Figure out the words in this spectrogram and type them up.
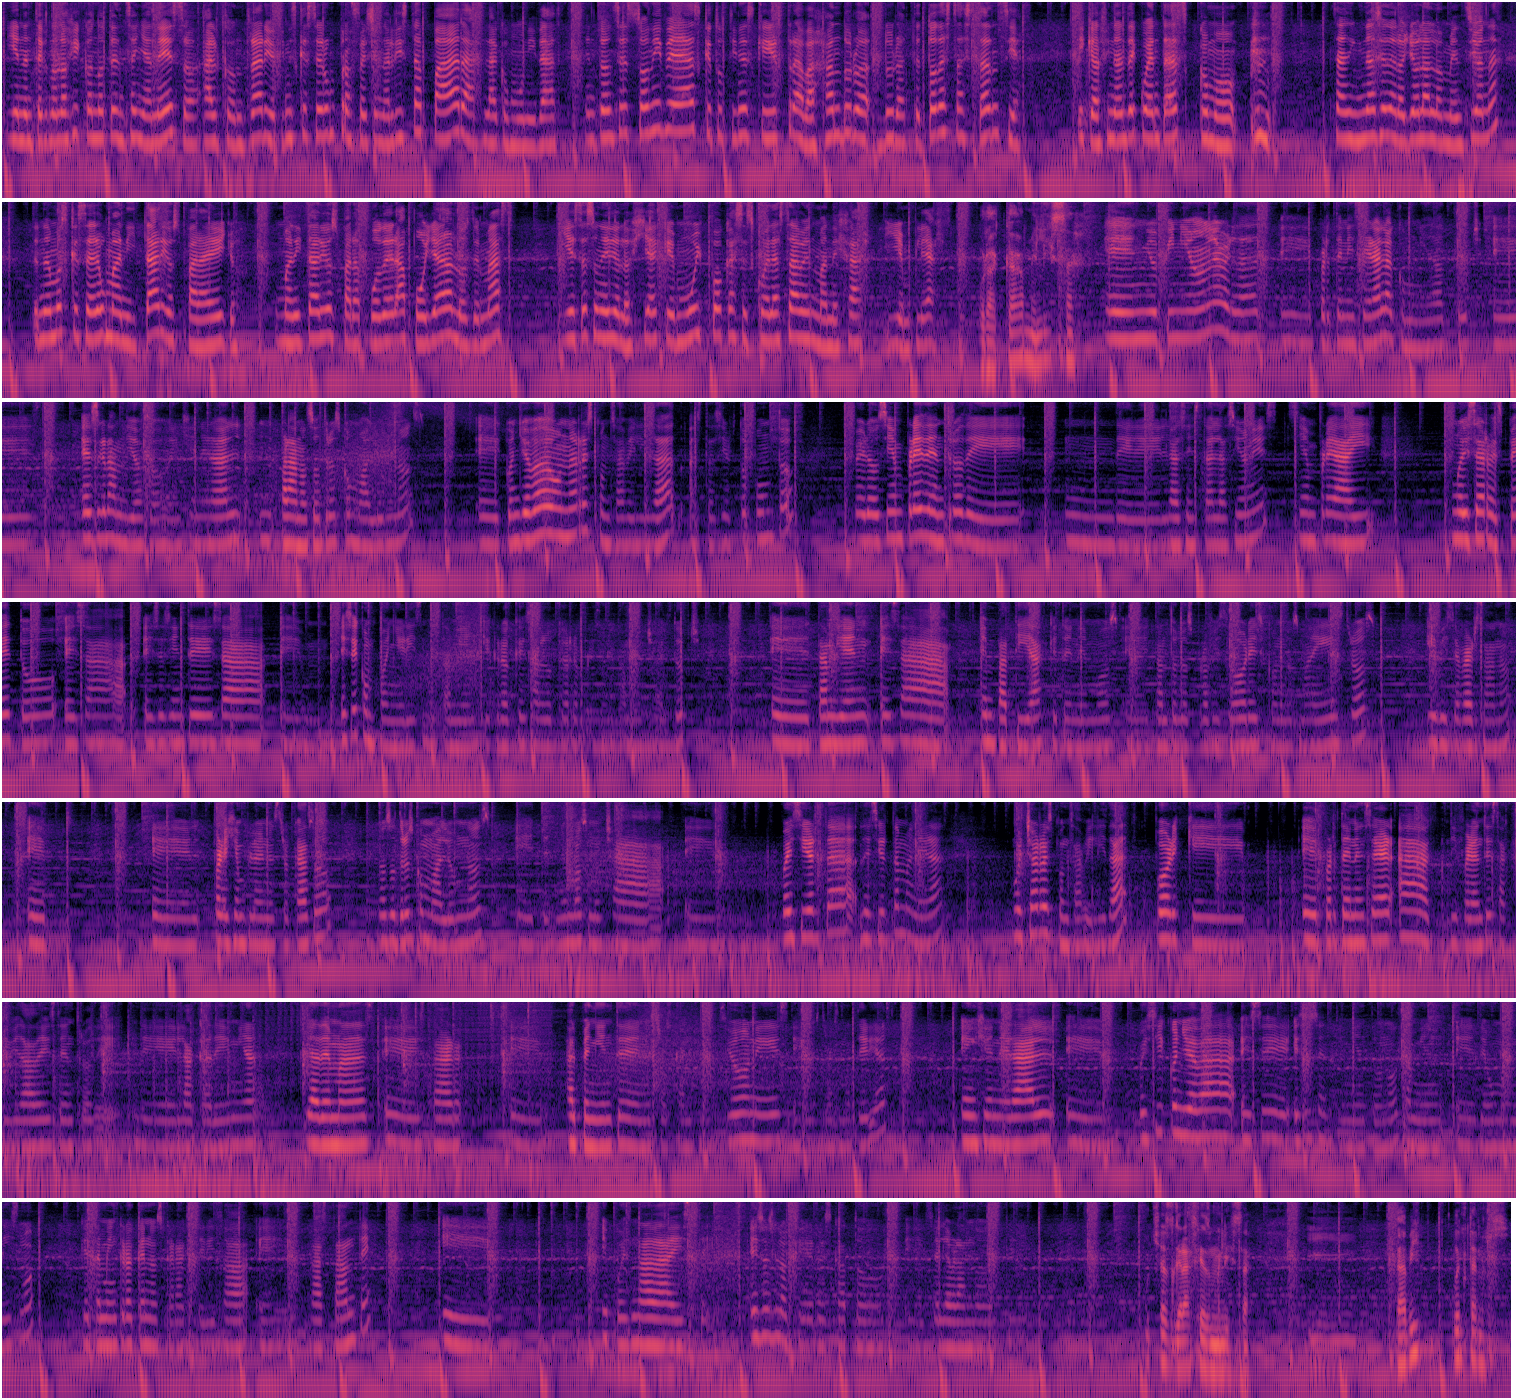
Y en el tecnológico no te enseñan eso, al contrario, tienes que ser un profesionalista para la comunidad. Entonces son ideas que tú tienes que ir trabajando dura- durante toda esta estancia y que al final de cuentas, como San Ignacio de Loyola lo menciona, tenemos que ser humanitarios para ello, humanitarios para poder apoyar a los demás. Y esta es una ideología que muy pocas escuelas saben manejar y emplear. Por acá, Melissa. En mi opinión, la verdad, eh, pertenecer a la comunidad Touch es, es grandioso. En general, para nosotros como alumnos, eh, conlleva una responsabilidad hasta cierto punto, pero siempre dentro de, mm, de las instalaciones, siempre hay ese respeto, esa, se siente esa, eh, ese compañerismo también, que creo que es algo que representa mucho al Touch. Eh, también esa empatía que tenemos eh, tanto los profesores con los maestros y viceversa, ¿no? Eh, eh, por ejemplo, en nuestro caso, nosotros como alumnos tenemos mucha, pues cierta, de cierta manera, mucha responsabilidad porque pertenecer a diferentes actividades dentro de, de la academia y además eh, estar eh, al pendiente de nuestras calificaciones, en nuestras materias, en general, eh, pues sí conlleva ese, ese sentimiento, ¿no? también eh, de humanismo, que también creo que nos caracteriza eh, bastante. Y, y pues nada, este, eso es lo que rescato eh, celebrando este. Muchas gracias, Melissa. Y David, cuéntanos.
